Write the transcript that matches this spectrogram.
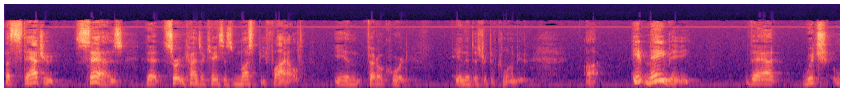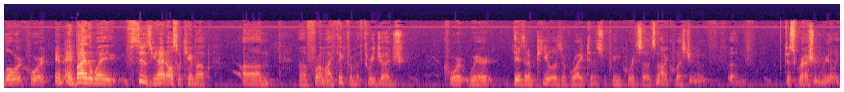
the statute says that certain kinds of cases must be filed in federal court in the District of Columbia. Uh, It may be that which lower court, and, and by the way, Citizens United also came up um, uh, from, I think, from a three-judge court where there's an appeal as of right to the Supreme Court, so it's not a question of, of discretion, really.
